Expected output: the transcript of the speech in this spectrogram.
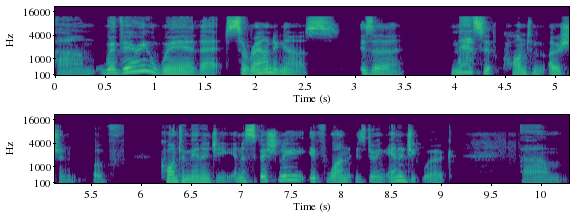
um, we're very aware that surrounding us is a massive quantum ocean of quantum energy. And especially if one is doing energy work, um,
